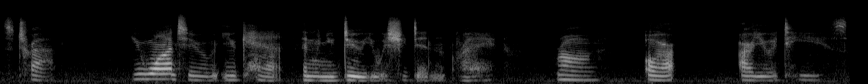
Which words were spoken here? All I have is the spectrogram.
It's a trap. You want to, but you can't. Then when you do, you wish you didn't, right? Wrong. Or are you a tease?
